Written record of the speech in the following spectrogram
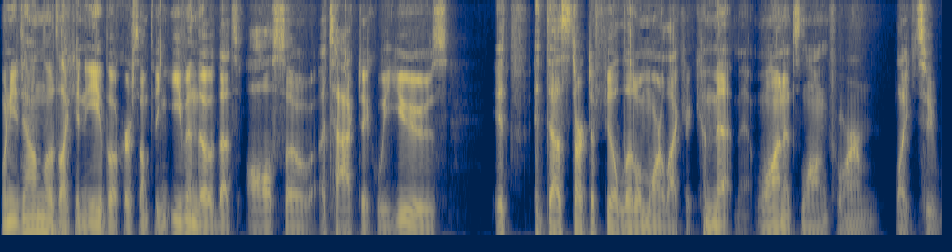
when you download like an ebook or something, even though that's also a tactic we use, it it does start to feel a little more like a commitment. One, it's long form, like to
